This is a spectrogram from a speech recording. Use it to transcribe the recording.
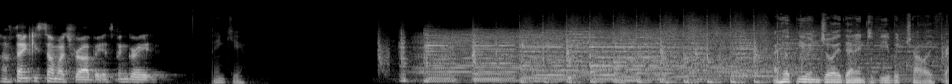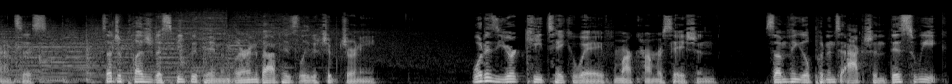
Oh, thank you so much, Robbie. It's been great. Thank you. I hope you enjoyed that interview with Charley Francis. Such a pleasure to speak with him and learn about his leadership journey. What is your key takeaway from our conversation? Something you'll put into action this week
